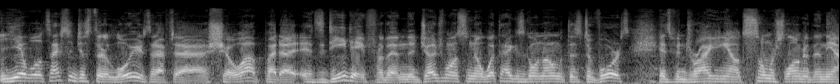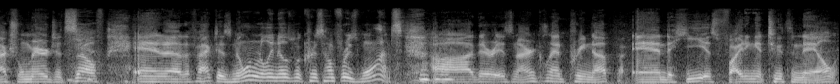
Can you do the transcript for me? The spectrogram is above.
Yeah, well, it's actually just their lawyers that have to uh, show up, but uh, it's D-Day for them. The judge wants to know what the heck is going on with this divorce. It's been dragging out so much longer than the actual marriage itself, and uh, the fact is no one really knows what Kris Humphries wants. Mm -hmm. there is an ironclad prenup, and he is fighting it tooth and nail.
